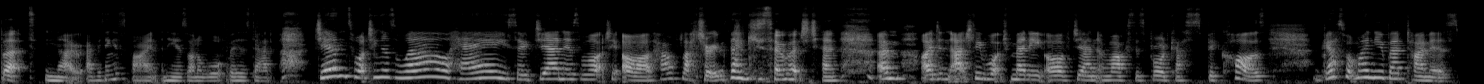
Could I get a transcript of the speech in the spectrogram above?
but no, everything is fine. And he is on a walk with his dad. Jen's watching as well. Hey, so Jen is watching. Oh, how flattering. Thank you so much, Jen. Um, I didn't actually watch many of Jen and Marcus's broadcasts because guess what my new bedtime is?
